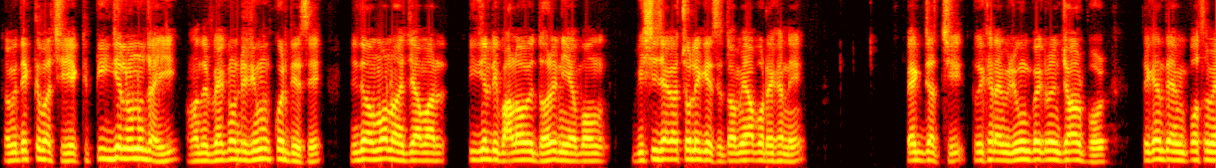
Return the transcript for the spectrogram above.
তো আমি দেখতে পাচ্ছি একটি পিকজেল অনুযায়ী আমাদের ব্যাকগ্রাউন্ডটি রিমুভ করে দিয়েছে। যদি আমার মনে হয় যে আমার পিকজেলটি ভালোভাবে ধরেনি এবং বেশি জায়গা চলে গেছে, তো আমি আবার এখানে ব্যাক যাচ্ছি। তো এখানে আমি রিমুভ ব্যাকগ্রাউন্ড যাওয়ার পর, তো এখান থেকে আমি প্রথমে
